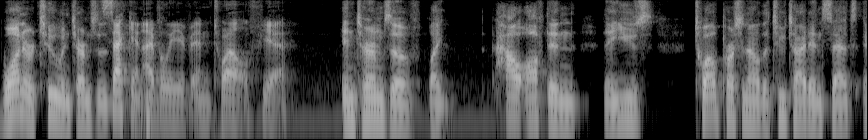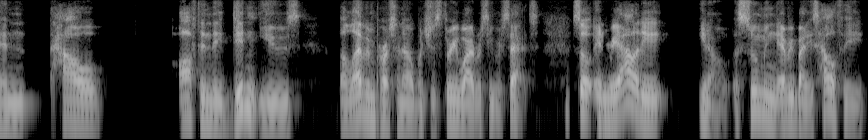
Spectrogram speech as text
one or two in terms of second, I believe, in 12. Yeah. In terms of like how often they use 12 personnel, the two tight end sets, and how often they didn't use 11 personnel, which is three wide receiver sets. So in reality, you know, assuming everybody's healthy,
